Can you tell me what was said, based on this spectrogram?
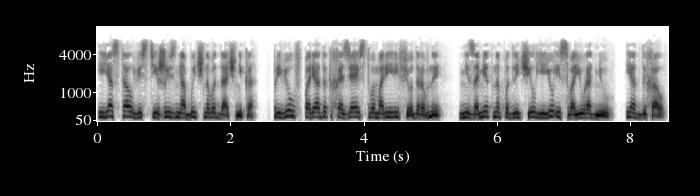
и я стал вести жизнь обычного дачника. Привел в порядок хозяйство Марии Федоровны, незаметно подлечил ее и свою родню, и отдыхал.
